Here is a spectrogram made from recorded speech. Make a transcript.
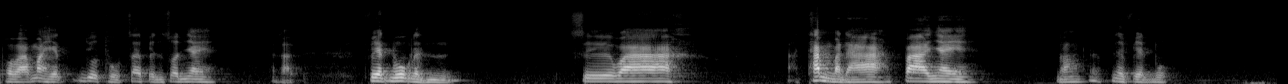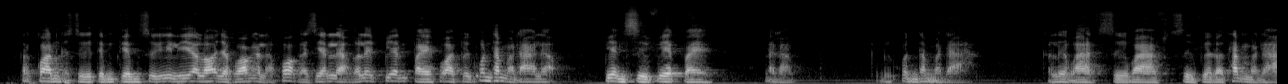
เพราะว่ามาเฮ็ด YouTube ซะเป็นส่วนใหญ่นะครับ Facebook นั่นชื่อว่าธรรมดาป้าใหญ่เนาะใน Facebook แตะกอนก็ซื้อเต็มๆซื้ออีลีอะล้อจ้าของนั่นล่ะพ่อเกษียณแล้วก็เลยเปลี่ยนไปเพราะว่าเป็นคนธรรมดาแล้ว เปลี่ยนชื่อเฟซไป นะครับเป็นคนธรรมดา ก็เรียกว่าชื่อว่าชื่อเฟซว่าธรรมดา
